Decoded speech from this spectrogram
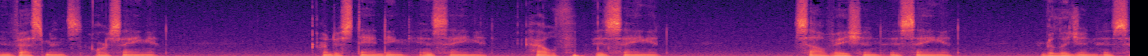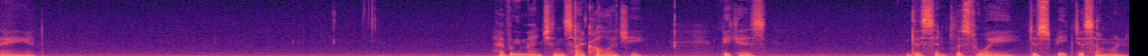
Investments are saying it. Understanding is saying it. Health is saying it. Salvation is saying it. Religion is saying it. Have we mentioned psychology? Because the simplest way to speak to someone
